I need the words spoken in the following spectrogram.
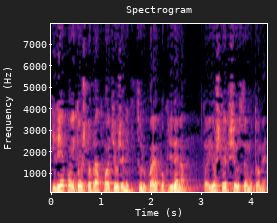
I lijepo je to što brat hoće oženiti curu koja je pokrivena. To je još ljepše u svemu tome.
